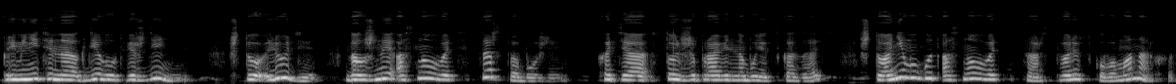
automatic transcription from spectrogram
Применительно к делу утверждения, что люди должны основывать Царство Божие, хотя столь же правильно будет сказать, что они могут основывать царство людского монарха,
